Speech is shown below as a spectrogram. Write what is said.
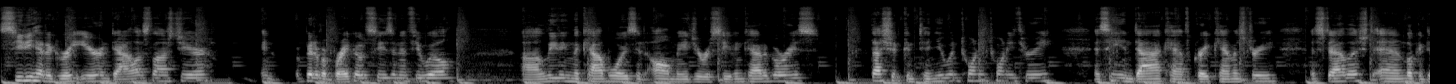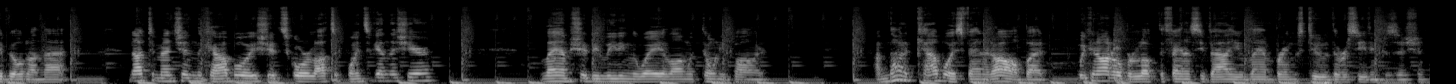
CeeDee had a great year in Dallas last year, in a bit of a breakout season, if you will, uh, leading the Cowboys in all major receiving categories. That should continue in 2023 as he and Dak have great chemistry established and looking to build on that. Not to mention, the Cowboys should score lots of points again this year. Lamb should be leading the way along with Tony Pollard. I'm not a Cowboys fan at all, but we cannot overlook the fantasy value Lamb brings to the receiving position.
